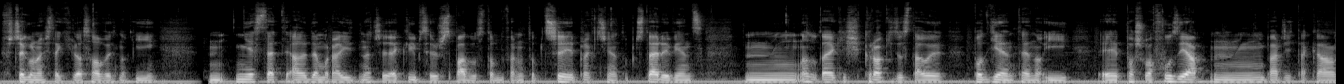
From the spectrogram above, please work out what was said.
w szczególności takich losowych, no i niestety, ale demorali, znaczy Eclipse już spadł z top 2 na top 3, praktycznie na top 4, więc mm, no tutaj jakieś kroki zostały podjęte, no i y, poszła fuzja, mm, bardziej taka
